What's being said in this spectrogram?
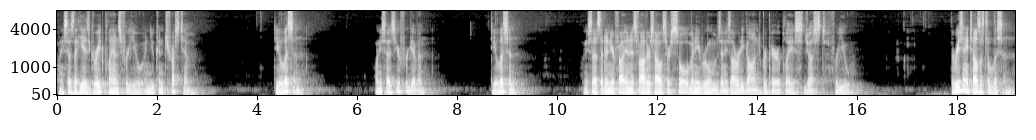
when he says that he has great plans for you and you can trust him? Do you listen when he says you're forgiven? Do you listen when he says that in, your, in his father's house are so many rooms and he's already gone to prepare a place just for you? The reason he tells us to listen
